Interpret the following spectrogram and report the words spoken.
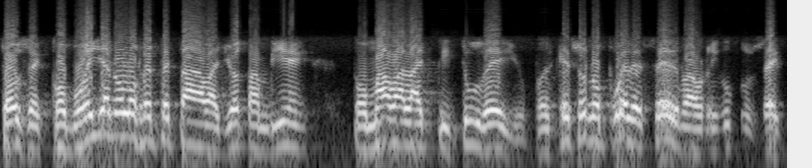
Entonces, como ella no lo respetaba, yo también tomaba la actitud de ellos, porque eso no puede ser bajo ningún concepto,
